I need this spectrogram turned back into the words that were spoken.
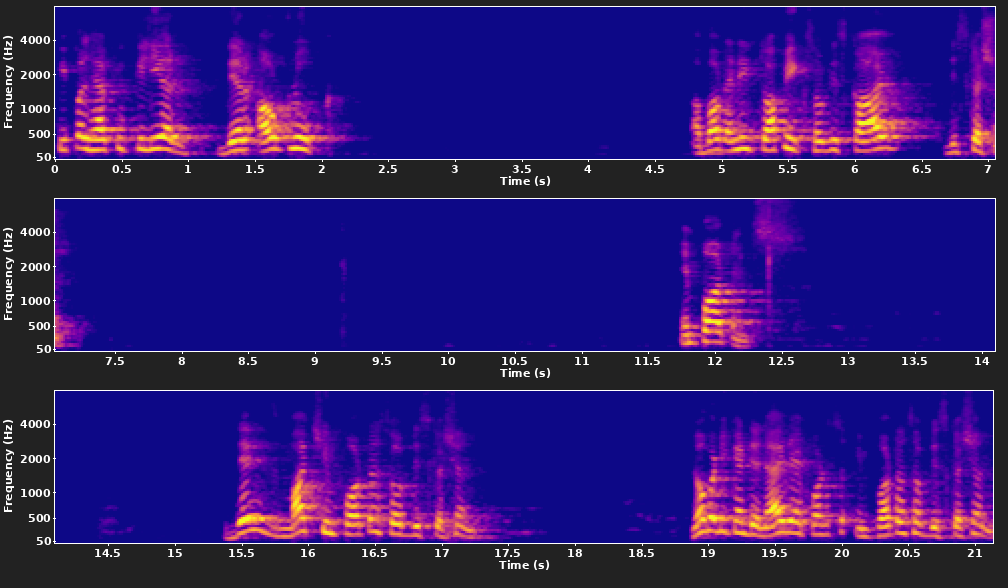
people have to clear their outlook about any topic, so it is called discussion. Importance. There is much importance of discussion. Nobody can deny the importance, of discussion.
